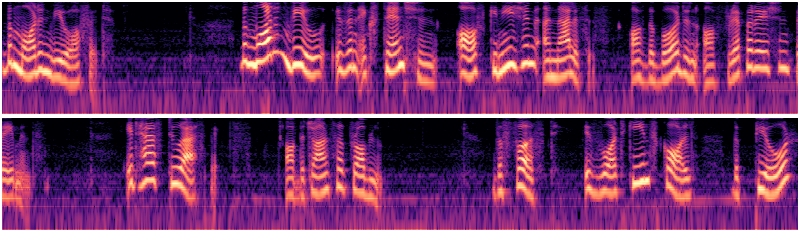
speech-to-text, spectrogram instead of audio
the modern view of it. The modern view is an extension of Keynesian analysis of the burden of reparation payments. It has two aspects of the transfer problem. The first is what Keynes called the pure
